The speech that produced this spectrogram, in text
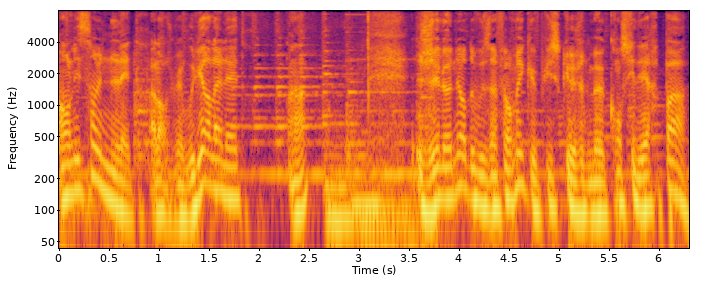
en laissant une lettre? Alors, je vais vous lire la lettre. hein. J'ai l'honneur de vous informer que puisque je ne me considère pas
